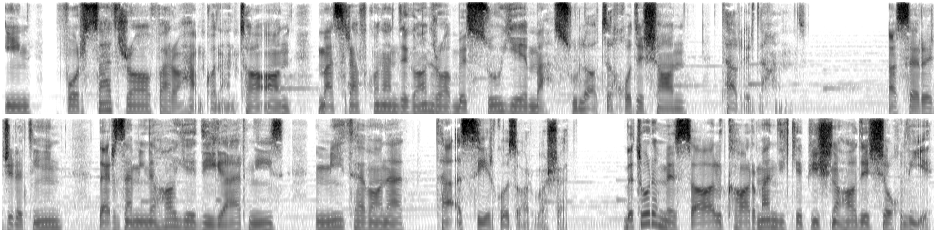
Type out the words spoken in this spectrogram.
این فرصت را فراهم کنند تا آن مصرف کنندگان را به سوی محصولات خودشان تغییر دهند. اثر جلتین در زمینه های دیگر نیز می تواند تأثیر گذار باشد. به طور مثال کارمندی که پیشنهاد شغلی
